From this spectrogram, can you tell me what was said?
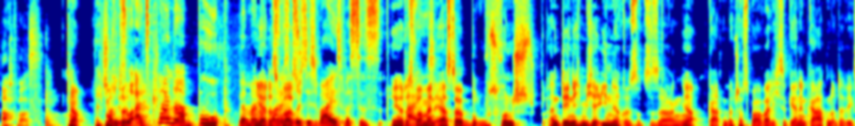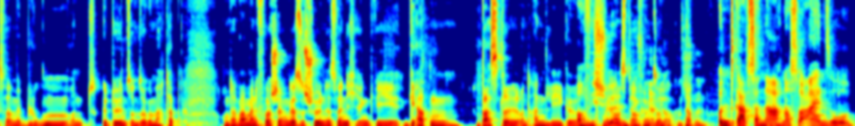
Ach was. Ja, ich schon mochte. so als kleiner Bub, wenn man Ja, noch das gar nicht war so richtig weiß, was das Ja, das war mein erster Berufswunsch, an den ich mich erinnere, sozusagen. Ja, Gartenlandschaftsbau, weil ich so gerne im Garten unterwegs war, mit Blumen und Gedöns und so gemacht habe. Und da war meine Vorstellung, dass es schön ist, wenn ich irgendwie Gärten bastel und anlege Oh, und wie schön. mir ausdenke und so. Ja. schön. Und gab es danach noch so einen, so,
